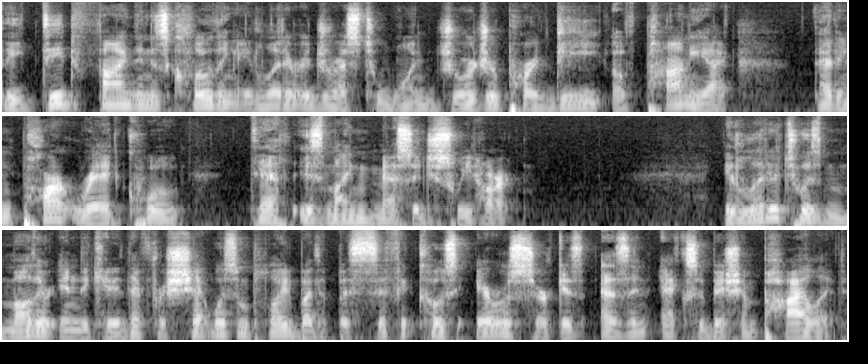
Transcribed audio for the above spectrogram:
They did find in his clothing a letter addressed to one Georgia Pardee of Pontiac that in part read, quote, Death is my message, sweetheart. A letter to his mother indicated that Frechette was employed by the Pacific Coast Aero Circus as an exhibition pilot.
